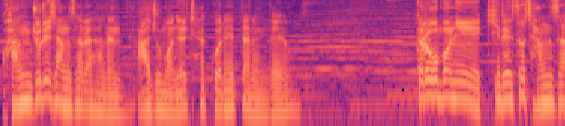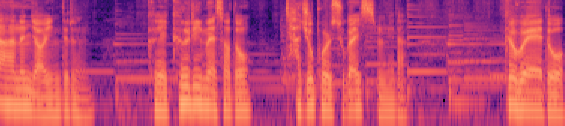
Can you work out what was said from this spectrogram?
광주리 장사를 하는 아주머니를 찾곤 했다는데요. 그러고 보니 길에서 장사하는 여인들은 그의 그림에서도 자주 볼 수가 있습니다. 그 외에도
